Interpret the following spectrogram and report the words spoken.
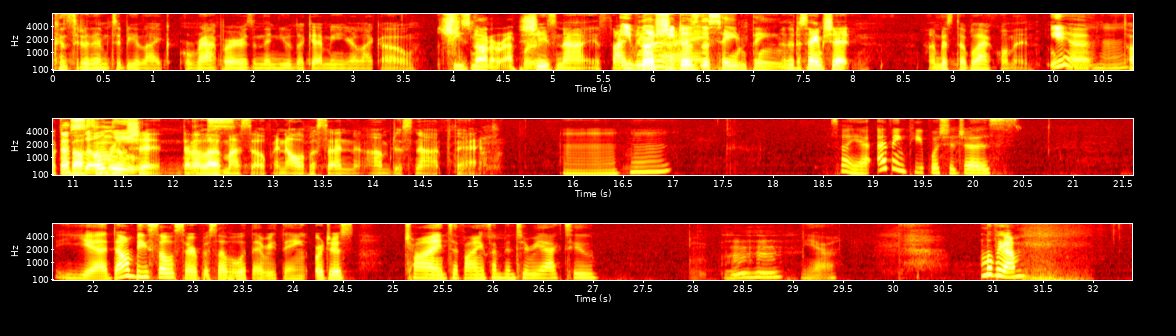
consider them to be like rappers, and then you look at me and you're like, oh, She's not a rapper, she's not. It's like even though she bruh, does the Right. same I do the same shit. I'm just a black woman Yeah, Mm-hmm. talking That's about some real shit that I love myself, and all of a sudden I'm just not that. Mm-hmm. So yeah, I think people should just yeah, don't be so surface level with everything or just trying to find something to react to. Mm-hmm. Yeah. Moving on.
